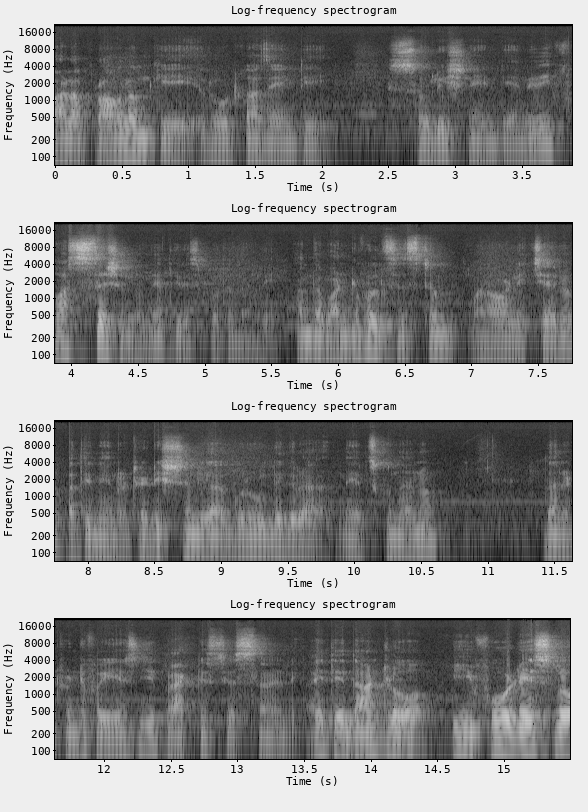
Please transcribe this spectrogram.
వాళ్ళ ప్రాబ్లంకి రూట్ కాజ్ ఏంటి సొల్యూషన్ ఏంటి అనేది ఫస్ట్ సెషన్లోనే తెలిసిపోతుందండి. అంత వండర్ఫుల్ సిస్టమ్ మన వాళ్ళు ఇచ్చారు. అది నేను ట్రెడిషనల్గా గురువుల దగ్గర నేర్చుకున్నాను. దాన్ని ట్వంటీ ఫైవ్ ఇయర్స్ నుంచి ప్రాక్టీస్ చేస్తానండి అయితే దాంట్లో ఈ ఫోర్ డేస్లో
